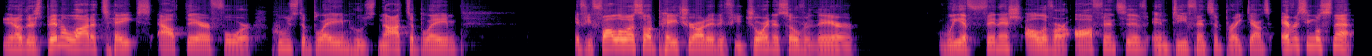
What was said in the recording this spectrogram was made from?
you know, there's been a lot of takes out there for who's to blame, who's not to blame. If you follow us on Patreon and if you join us over there, we have finished all of our offensive and defensive breakdowns every single snap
